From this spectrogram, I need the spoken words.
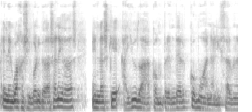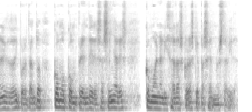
El lenguaje simbólico de las anécdotas, en las que ayudo a comprender cómo analizar una anécdota y por lo tanto cómo comprender esas señales, cómo analizar las cosas que pasan en nuestra vida.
